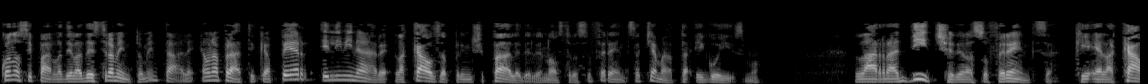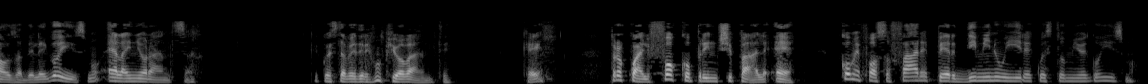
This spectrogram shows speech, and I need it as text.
quando si parla dell'addestramento mentale, è una pratica per eliminare la causa principale delle nostre sofferenze chiamata egoismo. La radice della sofferenza, che è la causa dell'egoismo, è la ignoranza, che questa vedremo più avanti. Okay? Però qua il fuoco principale è come posso fare per diminuire questo mio egoismo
